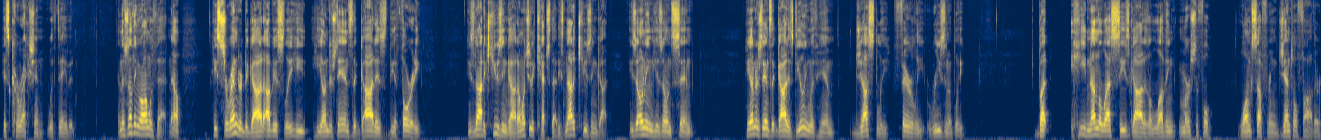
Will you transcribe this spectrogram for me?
his correction with David. And there's nothing wrong with that. Now, he's surrendered to God. Obviously, he, he understands that God is the authority. He's not accusing God. I want you to catch that. He's not accusing God. He's owning his own sin. He understands that God is dealing with him justly, fairly, reasonably. But he nonetheless sees God as a loving, merciful, long suffering, gentle father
